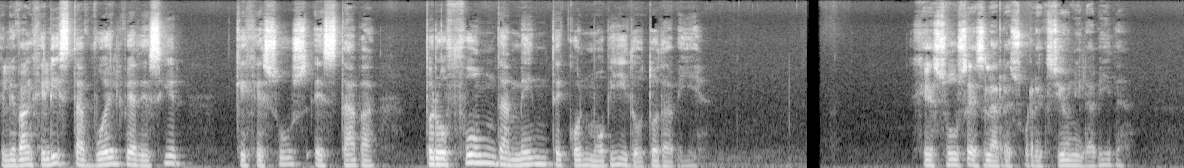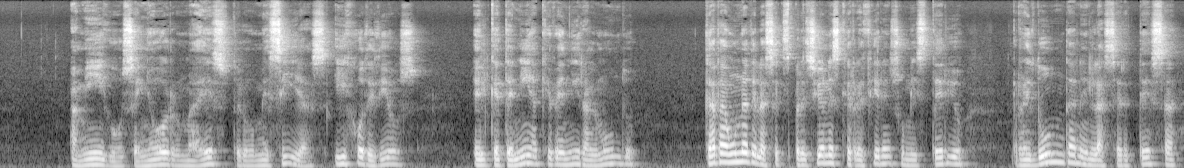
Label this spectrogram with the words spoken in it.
el evangelista vuelve a decir que Jesús estaba profundamente conmovido todavía. Jesús es la resurrección y la vida. Amigo, Señor, Maestro, Mesías, Hijo de Dios, el que tenía que venir al mundo, cada una de las expresiones que refieren su misterio redundan en la certeza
